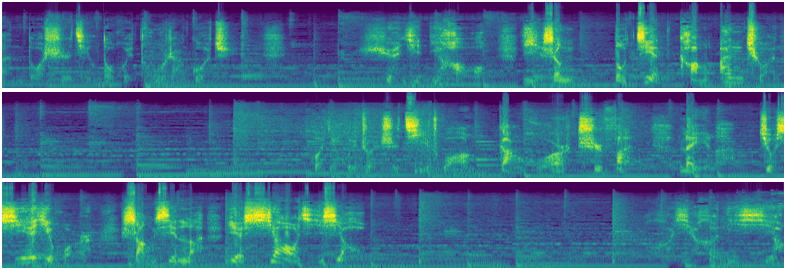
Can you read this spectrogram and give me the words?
很多事情都会突然过去，愿意你好，一生都健康安全。我也会准时起床、干活、吃饭，累了就歇一会儿，伤心了也笑一笑。我也和你一样，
